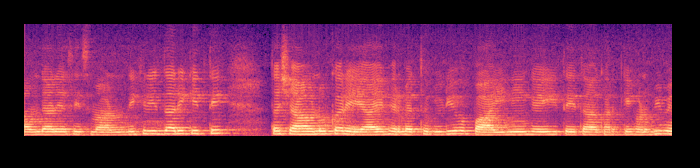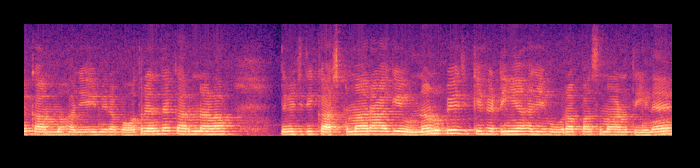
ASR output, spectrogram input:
ਆਉਂਦਿਆਂ ਨੇ ਅਸੀਂ ਸਮਾਨ ਦੀ ਖਰੀਦਦਾਰੀ ਕੀਤੀ। ਤਾਂ ਸ਼ਾਮ ਨੂੰ ਘਰੇ ਆਏ, ਫਿਰ ਮੈਂ ਇੱਥੋਂ ਵੀਡੀਓ ਪਾਈ ਨਹੀਂ ਗਈ ਤੇ ਤਾਂ ਕਰਕੇ ਹੁਣ ਵੀ ਮੈਂ ਕੰਮ ਹਜੇ ਮੇਰਾ ਬਹੁਤ ਰਹਿੰਦਾ ਕਰਨ ਵਾਲਾ। ਦੇ ਵਿੱਚ ਦੀ ਕਸਟਮਰ ਆ ਗਏ, ਉਹਨਾਂ ਨੂੰ ਭੇਜ ਕੇ ਹਟੀਆਂ ਹਜੇ ਹੋਰ ਆਪਾਂ ਸਮਾਨ ਦੇਣਾ ਹੈ।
